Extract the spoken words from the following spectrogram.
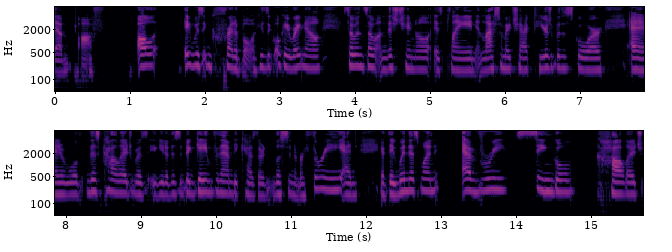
them off. All it was incredible. He's like, okay, right now, so and so on this channel is playing, and last time I checked, here's what the score, and well, this college was, you know, this is a big game for them because they're listed number three, and if they win this one, every single college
